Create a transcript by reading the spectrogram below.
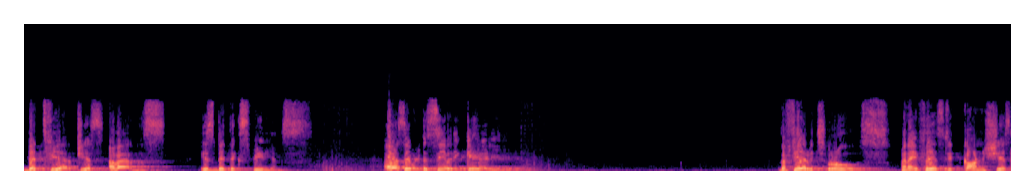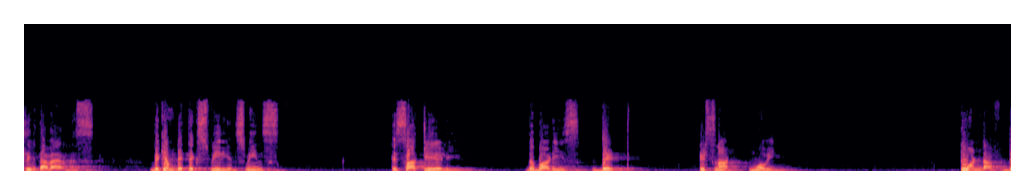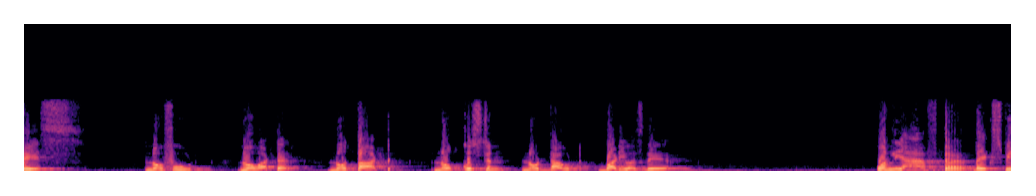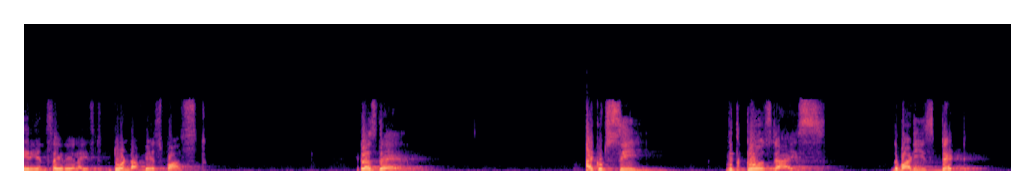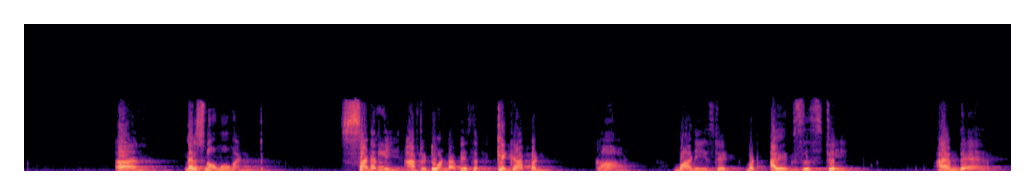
Death fear, conscious awareness is death experience. I was able to see very clearly the fear which rose when I faced it consciously with awareness became death experience means I saw clearly the body is dead. It's not moving. Two and a half days, no food, no water, no thought, no question, no doubt, body was there. Only after the experience I realized two and a half days passed. It was there. I could see with closed eyes the body is dead and there is no movement. Suddenly, after two and a half days, the click happened. God, body is dead, but I exist still. I am there.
